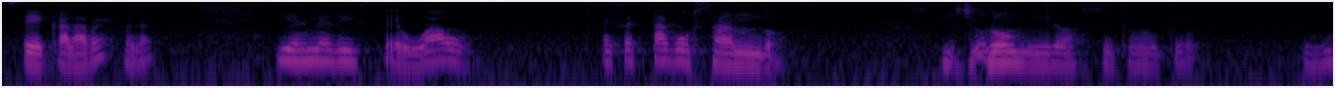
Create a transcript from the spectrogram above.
seca a la vez, ¿verdad? Y él me dice, wow, esa está gozando. Y yo lo miro así como que, ¿es en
